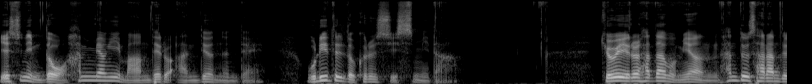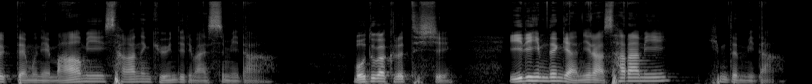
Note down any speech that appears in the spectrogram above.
예수님도 한 명이 마음대로 안 되었는데 우리들도 그럴 수 있습니다. 교회 일을 하다 보면 한두 사람들 때문에 마음이 상하는 교인들이 많습니다. 모두가 그렇듯이 일이 힘든 게 아니라 사람이 힘듭니다.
